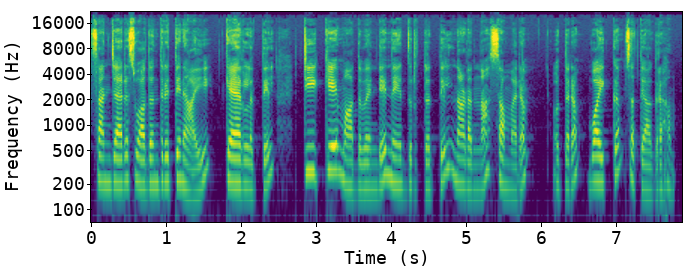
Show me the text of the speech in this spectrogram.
സഞ്ചാര സ്വാതന്ത്ര്യത്തിനായി കേരളത്തിൽ ടി കെ മാധവന്റെ നേതൃത്വത്തിൽ നടന്ന സമരം. ഉത്തരം വൈക്കം സത്യാഗ്രഹം.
